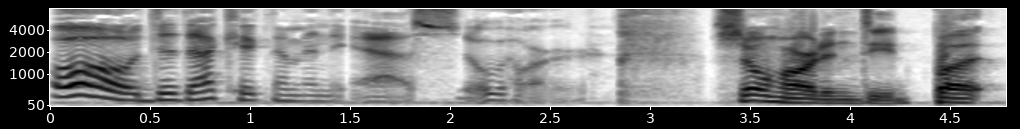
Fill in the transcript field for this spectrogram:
Oh, did that kick them in the ass so hard? So hard indeed. But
